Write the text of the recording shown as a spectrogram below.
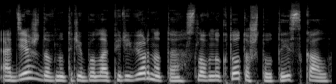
Одежда внутри была перевернута, словно кто-то что-то искал.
